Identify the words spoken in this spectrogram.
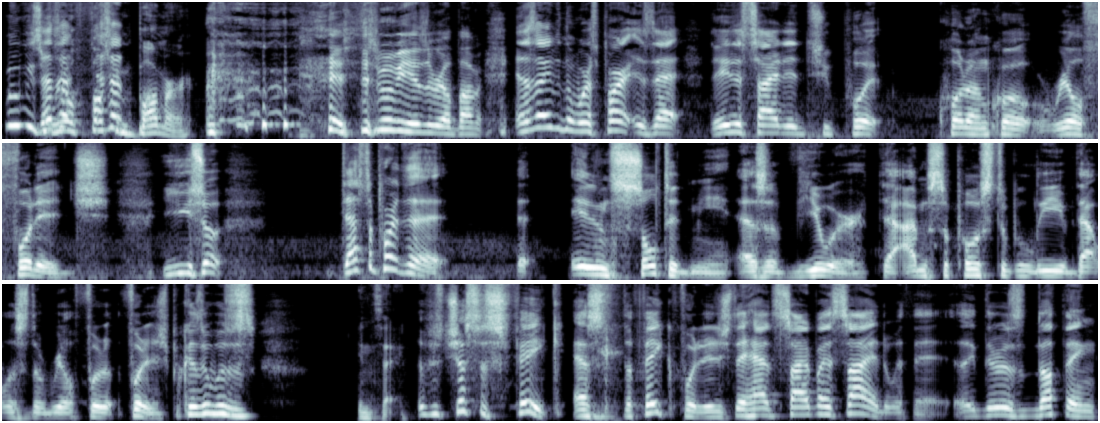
This movie's That's a real a- fucking a- bummer." this movie is a real bummer. And that's not even the worst part is that they decided to put quote unquote real footage. You so that's the part that it insulted me as a viewer that I'm supposed to believe that was the real fo- footage because it was Insane. it was just as fake as the fake footage they had side by side with it. Like there was nothing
